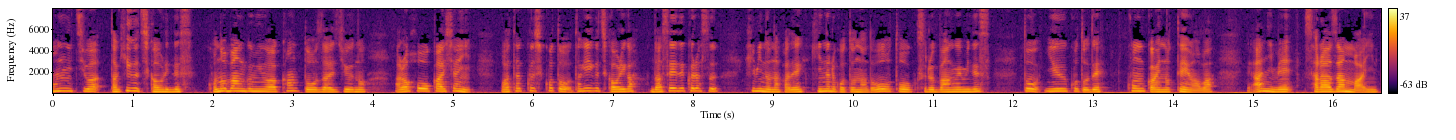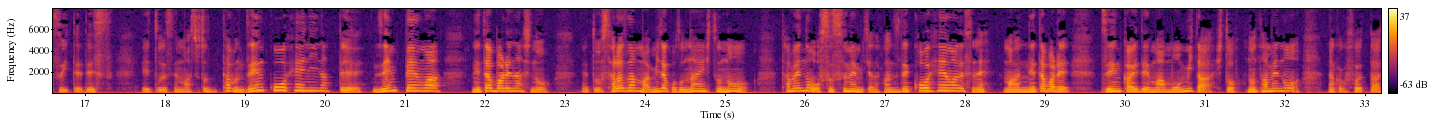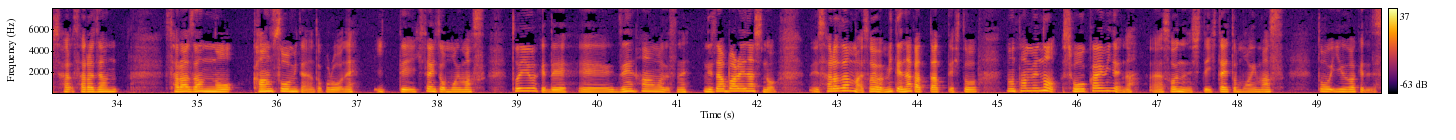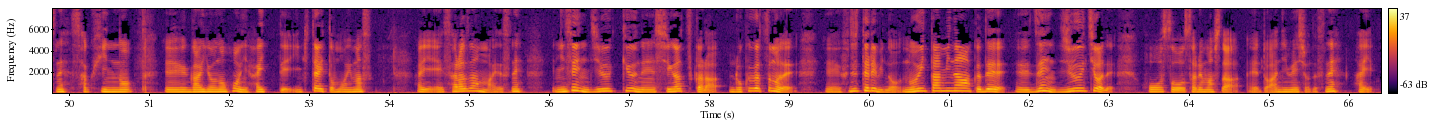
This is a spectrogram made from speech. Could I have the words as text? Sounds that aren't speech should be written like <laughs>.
こんにちは、滝口香織です。この番組は関東在住のアラフォー会社員、私こと滝口香織が惰性で暮らす日々の中で気になることなどをトークする番組です。ということで、今回のテーマはアニメ「サラ三昧」についてです。えっとですね、まあちょっと多分前後編になって、前編はネタバレなしの、えっと、サラ三昧見たことない人のためのおすすめみたいな感じで、後編はですね、まあネタバレ全開で、まあもう見た人のための、なんかそういったサラジャン、サラザンの感想みたいなところをね、言っていきたいと思います。というわけで、えー前半はですね、ネタバレなしの、えサラ三昧そういえば見てなかったって人のための紹介みたいな、そういうのにしていきたいと思います。というわけでですね、作品の、えー概要の方に入っていきたいと思います。はい、えーサラ三昧ですね。2019年4月から6月まで、えーフジテレビのノイタミナ枠で、えー全11話で放送されました、えーと、アニメーションですね。はい。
